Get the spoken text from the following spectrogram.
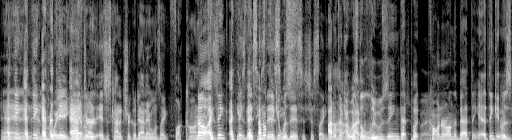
And, I think- I think and every- I Poirier think again, after- everyone- it's just kind of trickled down. Everyone's like, "Fuck Conor." No, I think- I he's think- this, I- I don't this, think it was- This. It's just like I don't think I it was the with him. losing that put Right. Conor on the bad thing. I think it was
